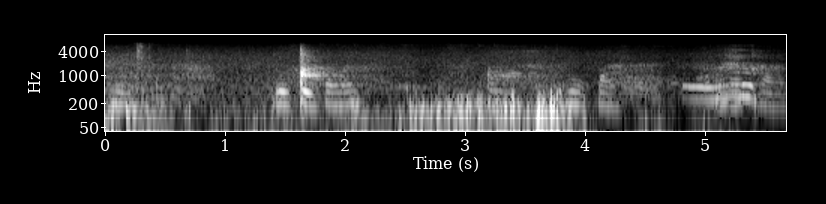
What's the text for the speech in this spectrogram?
คือดูสิตรงนั้นอ่าจมูกปากแล้วก็คาง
